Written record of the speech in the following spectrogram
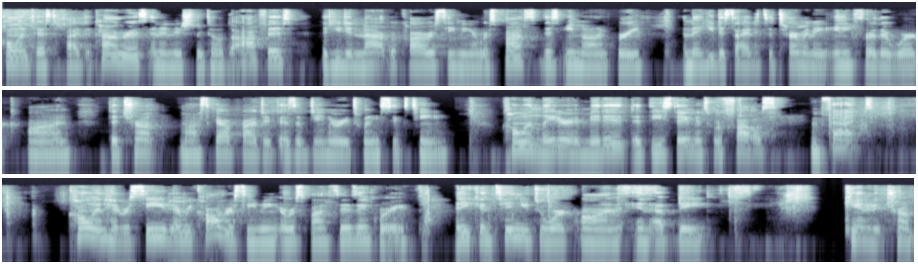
Cohen testified to Congress and initially told the office that he did not recall receiving a response to this email inquiry and that he decided to terminate any further work on the Trump Moscow project as of January 2016. Cohen later admitted that these statements were false. In fact, Cohen had received and recalled receiving a response to his inquiry, and he continued to work on and update candidate Trump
